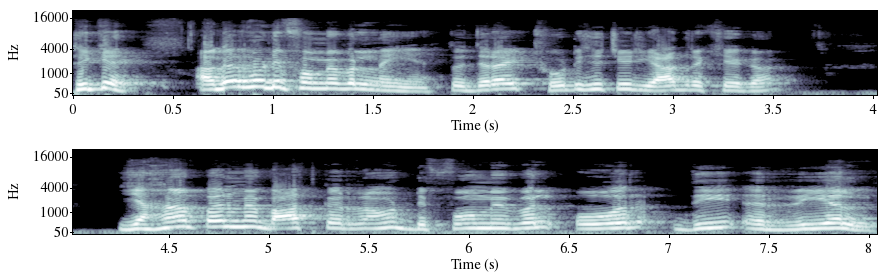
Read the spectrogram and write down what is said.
ठीक है? अगर वो डिफॉर्मेबल नहीं है तो जरा एक छोटी सी चीज़ याद रखिएगा। यहाँ पर मैं बात कर रहा हूँ डिफॉर्मेबल और द रियल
